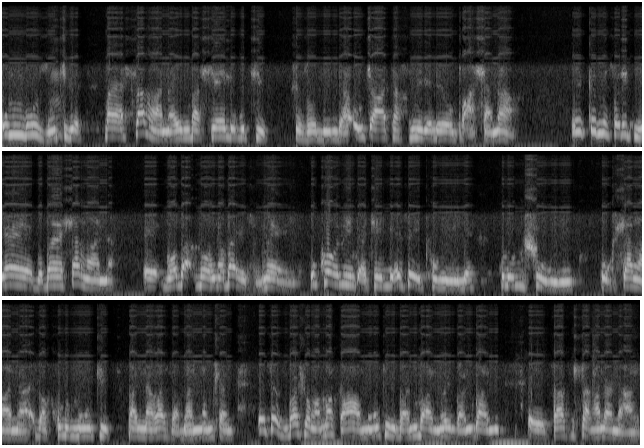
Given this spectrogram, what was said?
Umbuzo uthi ke bayahlangana yini? Bahlele ukuthi sizolinda utshatha sinike leyo mpahla na? Iqiniso lithi yebo bayahlangana eh ngoba bona bayivumele. Ukhona intatheli eseyiphumile kulomshungu ukuhlangana bakhuluma ukuthi banakaza abantu namhlanje. Esezibasho ngamagama ukuthi ibani bani noyibani bani eh sasihlangana naye.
